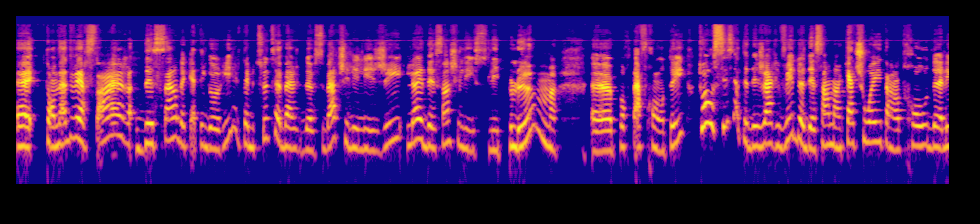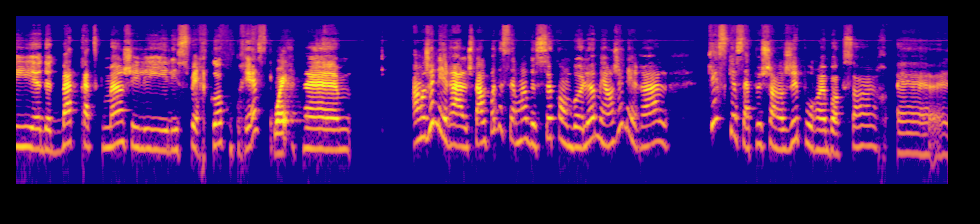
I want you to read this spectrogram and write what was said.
Euh, ton adversaire descend de catégorie. Elle est habituée de se, battre, chez les légers. Là, elle descend chez les, les plumes euh, pour t'affronter. Toi aussi, ça t'est déjà arrivé de descendre en catchweight, entre autres, d'aller euh, de te battre pratiquement chez les, les super coques ou presque? Oui. Euh, en général, je parle pas nécessairement de ce combat-là, mais en général, qu'est-ce que ça peut changer pour un boxeur euh,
